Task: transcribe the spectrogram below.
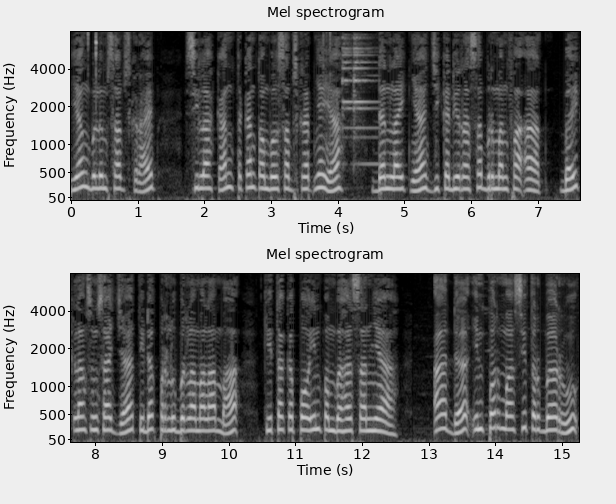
yang belum subscribe, silahkan tekan tombol subscribe-nya ya, dan like-nya jika dirasa bermanfaat. Baik langsung saja, tidak perlu berlama-lama, kita ke poin pembahasannya. Ada informasi terbaru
